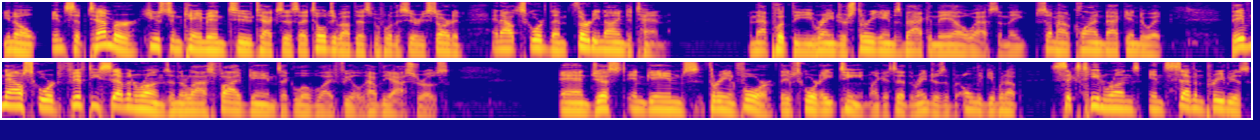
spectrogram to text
You know, in September, Houston came into Texas. I told you about this before the series started and outscored them 39 to 10. And that put the Rangers three games back in the AL West, and they somehow climbed back into it. They've now scored 57 runs in their last five games at Globe Life Field, have the Astros. And just in games three and four, they've scored 18. Like I said, the Rangers have only given up 16 runs in seven previous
